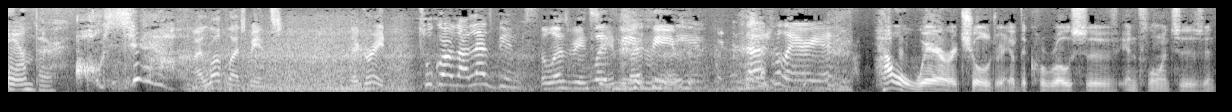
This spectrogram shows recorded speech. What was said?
Amber? Oh, yeah! I love lesbians. They're great. Two girls are lesbians. The lesbian scene. Lesbian That's hilarious. How aware are children of the corrosive influences and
